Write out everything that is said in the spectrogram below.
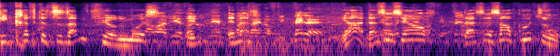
die Kräfte zusammenführen muss. In, in das, ja, das ist ja auch, das ist auch gut so.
